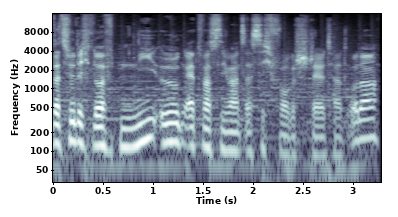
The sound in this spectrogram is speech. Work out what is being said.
Natürlich läuft nie irgendetwas, wie man es sich vorgestellt hat, oder?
